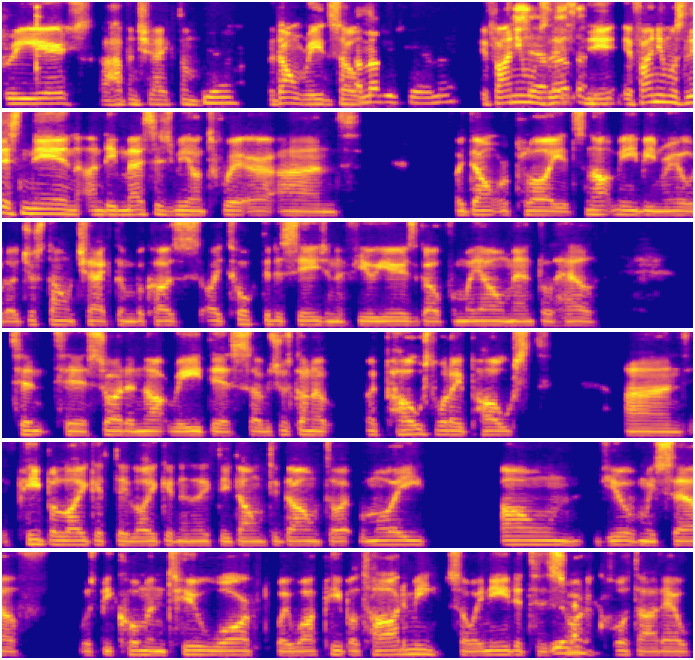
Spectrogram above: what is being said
three years i haven't checked them Yeah. i don't read so I remember saying if anyone's listening if anyone's listening and they message me on twitter and I don't reply. It's not me being rude. I just don't check them because I took the decision a few years ago for my own mental health to to sort of not read this. I was just gonna I post what I post, and if people like it, they like it, and if they don't, they don't. I, my own view of myself was becoming too warped by what people thought of me, so I needed to Yeah. sort of cut that out.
